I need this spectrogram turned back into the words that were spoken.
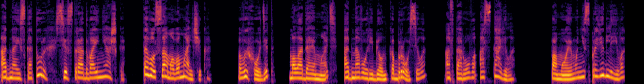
одна из которых — сестра-двойняшка, того самого мальчика. Выходит, молодая мать одного ребенка бросила, а второго оставила. По-моему, несправедливо.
